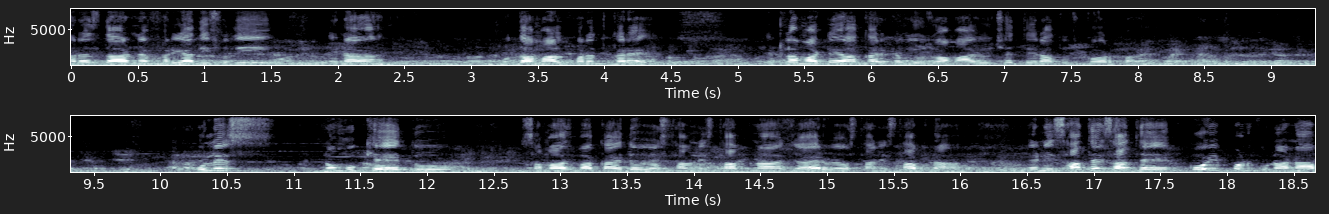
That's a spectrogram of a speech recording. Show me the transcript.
અરજદારને ફરિયાદી સુધી એના મુદ્દામાલ પરત કરે, એટલા માટે આ કાર્યક્રમ યોજવામાં આવ્યું છે તેરા તુજકોર પર. પોલીસનો મુખ્ય હેતુ સમાજમાં કાયદો વ્યવસ્થાની સ્થાપના, જાહેર વ્યવસ્થાની સ્થાપના, એની સાથે સાથે કોઈ પણ ગુનાના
